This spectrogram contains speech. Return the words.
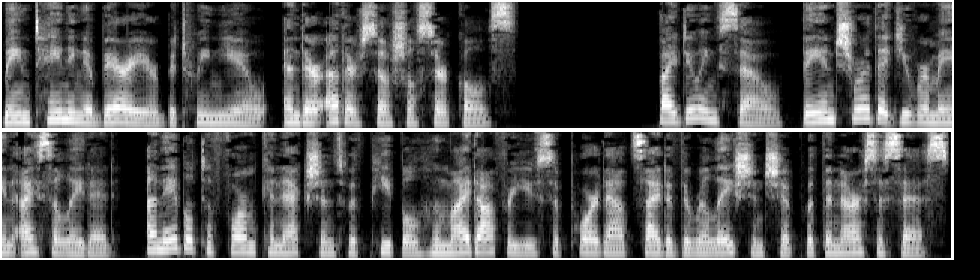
maintaining a barrier between you and their other social circles. By doing so, they ensure that you remain isolated, unable to form connections with people who might offer you support outside of the relationship with the narcissist.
